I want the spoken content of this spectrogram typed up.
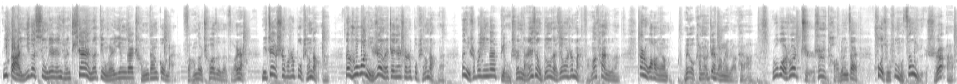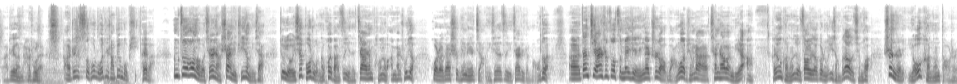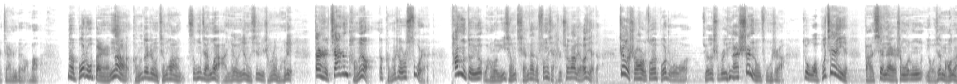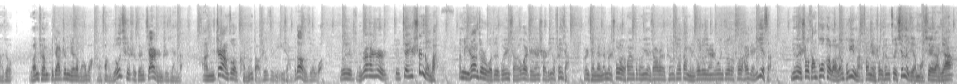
你把一个性别人群天然的定为应该承担购买房子、车子的责任，你这是不是不平等呢？那如果你认为这件事是不平等的，那你是不是应该秉持男性不用在结婚时买房的态度呢？但是我好像没有看到这方面的表态啊。如果说只是讨论在获取父母赠与时啊，把这个拿出来啊，这个似乎逻辑上并不匹配吧？那么最后呢，我其实想善意提醒一下，就有一些博主呢会把自己的家人朋友安排出境，或者在视频里讲一些自己家里的矛盾。呃，但既然是做自媒体，也应该知道网络评价千差万别啊，很有可能就遭遇到各种意想不到的情况，甚至有可能导致家人被网暴。那博主本人呢，可能对这种情况司空见惯啊，也有一定的心理承受能力。但是家人朋友，那可能就是素人，他们对于网络舆情潜在的风险是缺乏了解的。这个时候，作为博主，我觉得是不是应该慎重从事啊？就我不建议把现在生活中有些矛盾，就完全不加甄别的往网上放，尤其是跟家人之间的啊，你这样做可能导致自己意想不到的结果。所以，总之还是就建议慎重吧。那么以上就是我对关于小妖怪这件事儿的一个分享，个人浅见咱们说了，欢迎不同意见小伙伴在评论区、弹幕里给我留言。如果您觉得说的还有点意思，您可以收藏播客老梁不郁闷，方便收听最新的节目。谢谢大家。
